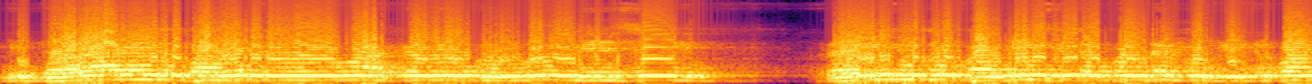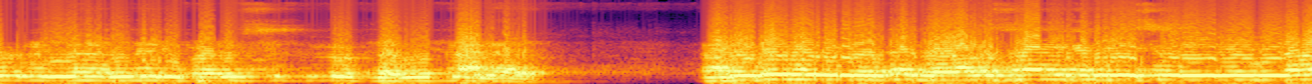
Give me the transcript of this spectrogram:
ఈ దళారీలు పదవి అక్కడే కొనుగోలు చేసి రైతుకు పండించిన పంటకు గిట్టుబాటు ఉండాలనే పరిస్థితుల్లో జరుగుతున్నారు కాబట్టి మరి గత వ్యవసాయక దేశంలో కూడా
